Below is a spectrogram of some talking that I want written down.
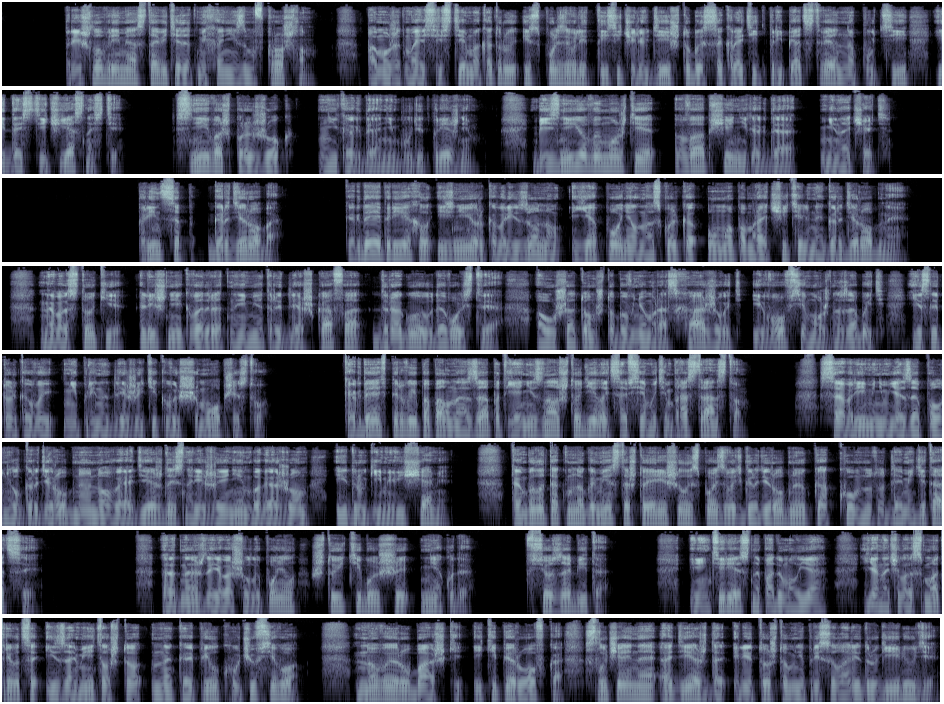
Пришло время оставить этот механизм в прошлом. Поможет моя система, которую использовали тысячи людей, чтобы сократить препятствия на пути и достичь ясности. С ней ваш прыжок никогда не будет прежним. Без нее вы можете вообще никогда не начать. Принцип гардероба. Когда я переехал из Нью-Йорка в Аризону, я понял, насколько умопомрачительны гардеробные. На Востоке лишние квадратные метры для шкафа — дорогое удовольствие, а уж о том, чтобы в нем расхаживать, и вовсе можно забыть, если только вы не принадлежите к высшему обществу. Когда я впервые попал на Запад, я не знал, что делать со всем этим пространством. Со временем я заполнил гардеробную новой одеждой, снаряжением, багажом и другими вещами. Там было так много места, что я решил использовать гардеробную как комнату для медитации. Однажды я вошел и понял, что идти больше некуда. Все забито. «Интересно», — подумал я. Я начал осматриваться и заметил, что накопил кучу всего. Новые рубашки, экипировка, случайная одежда или то, что мне присылали другие люди.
